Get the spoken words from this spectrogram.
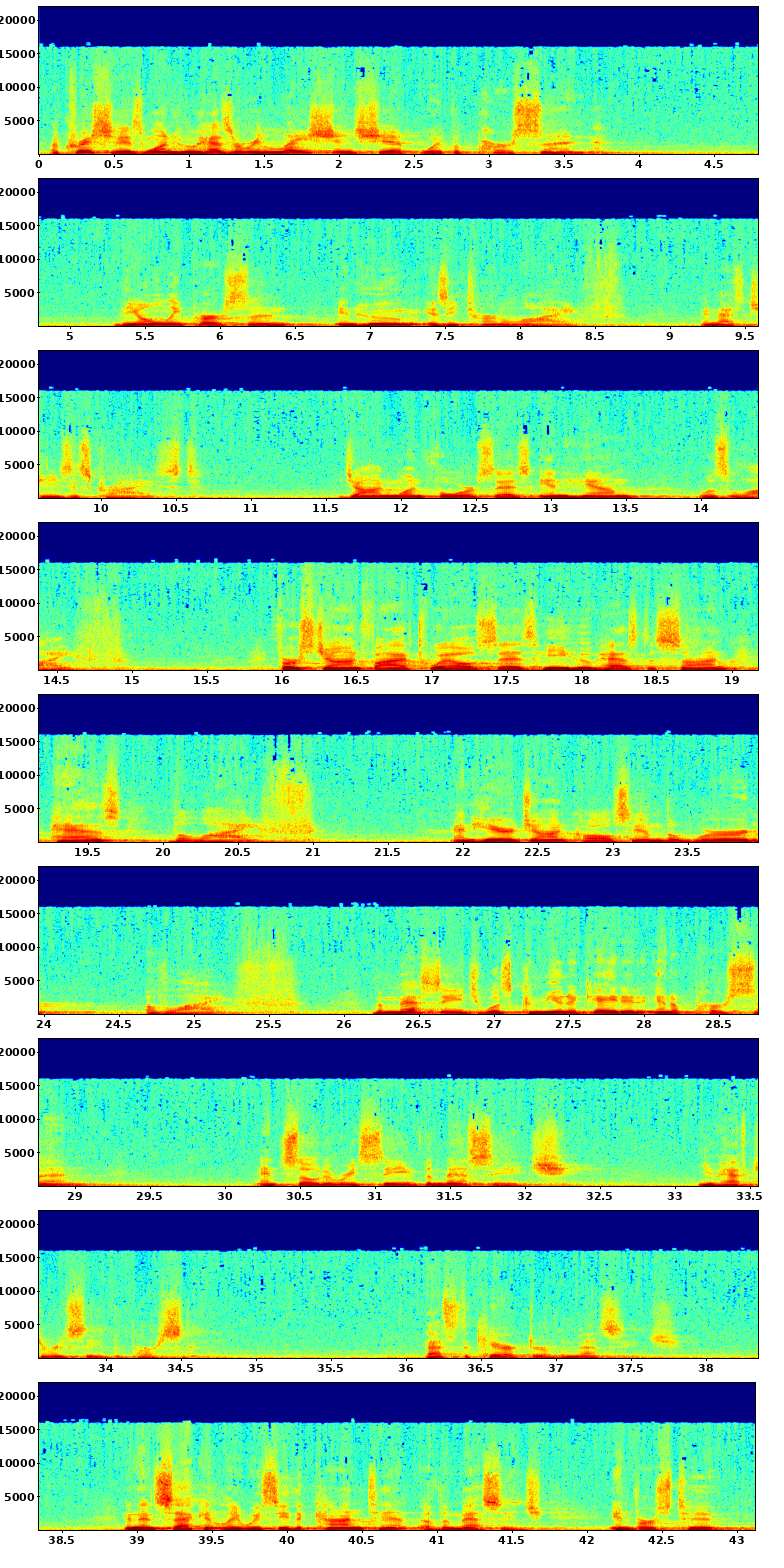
A Christian is one who has a relationship with a person, the only person in whom is eternal life, and that's Jesus Christ. John 1 4 says, In him was life. 1 John 5 12 says, He who has the Son has the life. And here John calls him the Word of life. The message was communicated in a person And so to receive the message, you have to receive the person. That's the character of the message. And then, secondly, we see the content of the message in verse 2.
